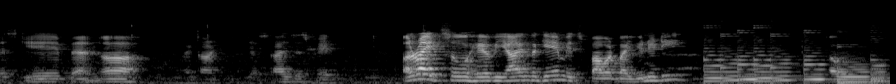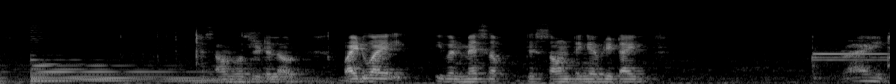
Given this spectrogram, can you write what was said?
escape and uh I can't yes I'll just fail alright so here we are in the game. It's powered by Unity. Oh sound was little loud. Why do I even mess up this sound thing every time? Right.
